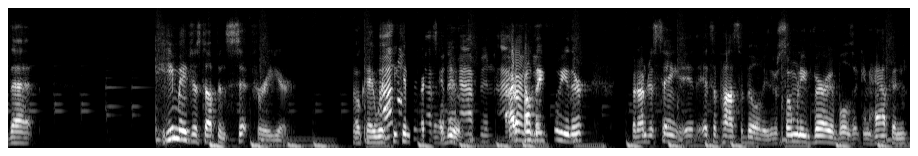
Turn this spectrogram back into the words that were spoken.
that he may just up and sit for a year. Okay, which he can that's gonna do. happen. I don't think so either, but I'm just saying it, it's a possibility. There's so many variables that can happen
